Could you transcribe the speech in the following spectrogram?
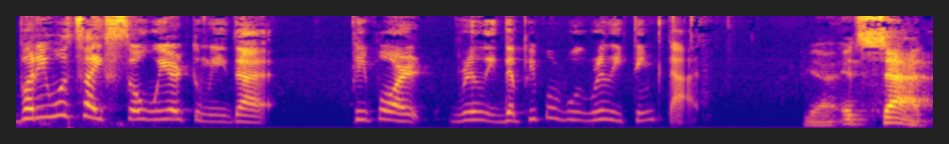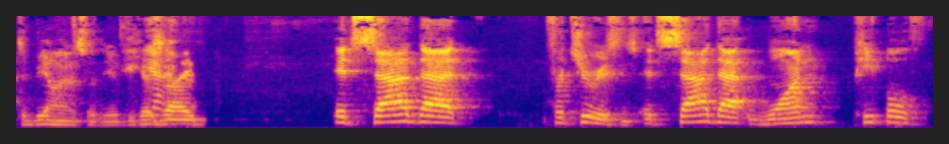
But it was like so weird to me that people are really, the people will really think that. Yeah, it's sad to be honest with you because yeah. like it's sad that for two reasons. It's sad that one, people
